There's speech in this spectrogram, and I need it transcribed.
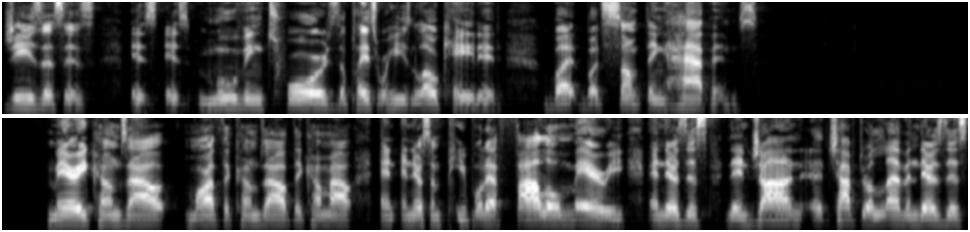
Jesus is, is, is moving towards the place where he's located, but, but something happens. Mary comes out, Martha comes out, they come out, and, and there's some people that follow Mary. And there's this, in John uh, chapter 11, there's this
